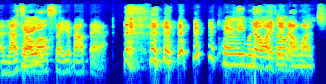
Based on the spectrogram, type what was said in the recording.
And that's Carrie- all I'll say about that. Carrie was no, also I did not in, watch.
